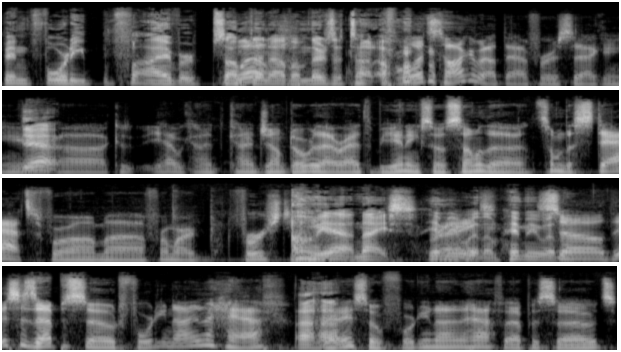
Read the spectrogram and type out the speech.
been 45 or something Well- of them. There's a ton of them. Let's talk about that for a second here. Yeah. because yeah, we kind of kind of jumped over that right at the beginning. So some of the some of the stats from uh, from our first year. Oh, yeah, nice. Hit me with them. Hit me with them. so this is episode 49 and a half. Uh-huh. Okay, so 49 and a half episodes.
